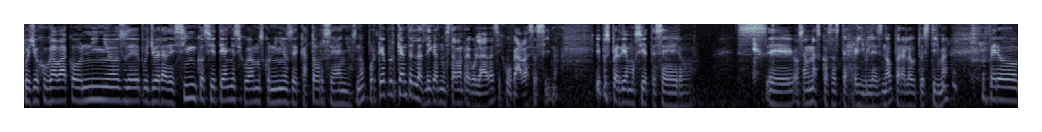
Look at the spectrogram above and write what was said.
pues yo jugaba con niños de, pues yo era de 5, 7 años y jugábamos con niños de 14 años, ¿no? ¿Por qué? Porque antes las ligas no estaban reguladas y jugabas así, ¿no? Y pues perdíamos 7-0. Eh, o sea, unas cosas terribles, ¿no? Para la autoestima. Pero,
